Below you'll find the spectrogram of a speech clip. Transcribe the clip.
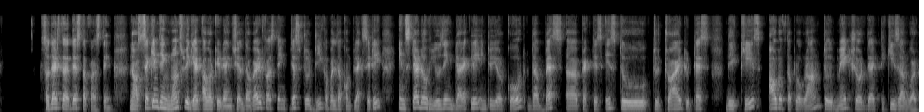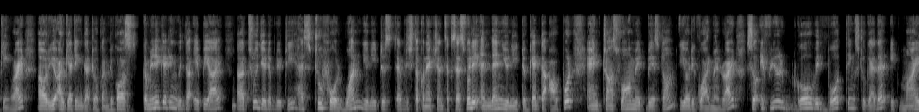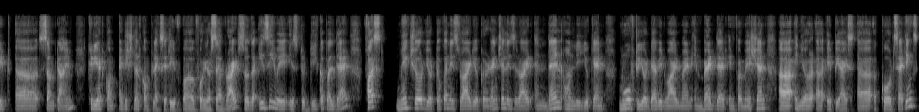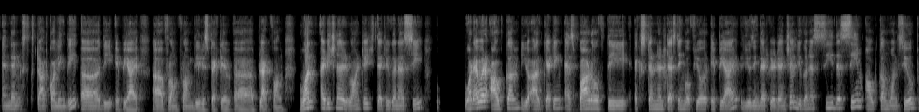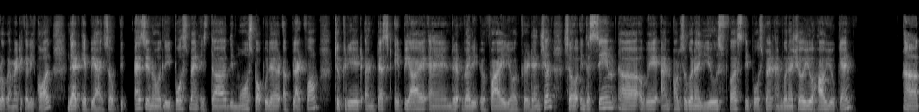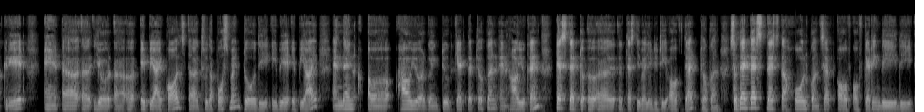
So that's the that's the first thing. Now, second thing, once we get our credential, the very first thing, just to decouple the complexity, instead of using directly into your code, the best uh, practice is to to try to test the keys out of the program to make sure that the keys are working, right? Or you are getting the token because communicating with the API uh, through JWT has twofold. One, you need to establish the connection successfully, and then you need to get the output and transform it based on your requirement, right? So if you go with both things together, it might uh, sometime create com additional complexity uh, for yourself, right? So the easy way is to decouple that. First, make sure your token is right, your credential is right, and then only you can move to your dev environment, embed that information uh, in your uh, API uh, code settings, and then start calling the uh, the API uh, from from the respective uh, platform. One additional advantage that you're gonna see whatever outcome you are getting as part of the external testing of your API using that credential, you're going to see the same outcome once you programmatically call that API. So as you know, the Postman is the, the most popular uh, platform to create and test API and verify your credential. So in the same uh, way, I'm also going to use first the Postman. I'm going to show you how you can uh, create and uh, uh, your uh, uh API calls uh, through the Postman to the eBay API, and then uh, how you are going to get the token and how you can test that test the validity of that token. So that that's that's the whole concept of of getting the the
